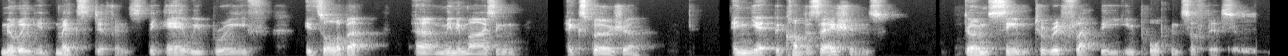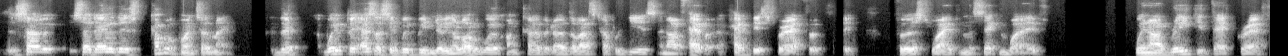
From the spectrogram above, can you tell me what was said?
knowing it makes a difference. The air we breathe, it's all about uh, minimizing exposure. And yet the conversations don't seem to reflect the importance of this. So, so David, there's a couple of points I'd make. That we've been, as I said, we've been doing a lot of work on COVID over the last couple of years, and I've had, I've had this graph of the first wave and the second wave. When I redid that graph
